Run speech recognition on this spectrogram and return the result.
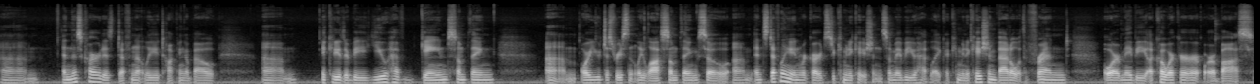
Um, and this card is definitely talking about um, it could either be you have gained something um, or you just recently lost something. So um, it's definitely in regards to communication. So maybe you had like a communication battle with a friend, or maybe a coworker or a boss.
